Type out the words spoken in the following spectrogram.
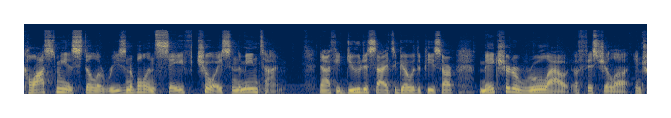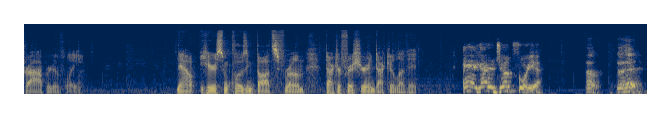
colostomy is still a reasonable and safe choice in the meantime. Now, if you do decide to go with the PSARP, make sure to rule out a fistula intraoperatively. Now, here are some closing thoughts from Dr. Frischer and Dr. Levitt. Hey, I got a joke for you. Oh, go ahead.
